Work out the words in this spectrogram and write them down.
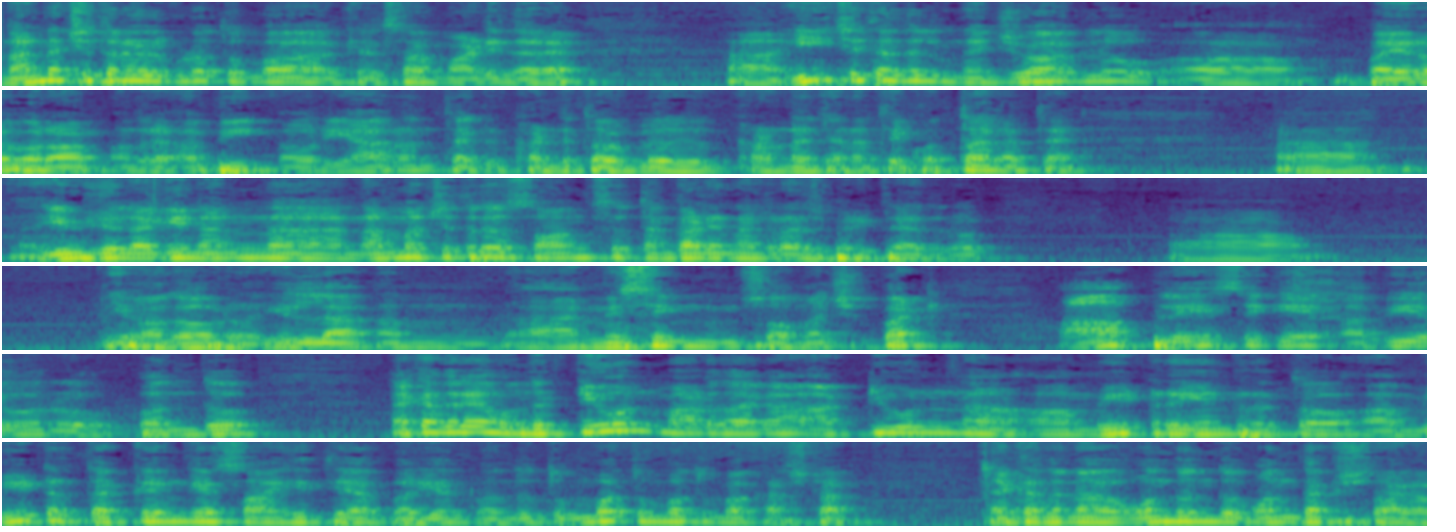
ನನ್ನ ಚಿತ್ರಗಳು ಕೂಡ ತುಂಬಾ ಕೆಲಸ ಮಾಡಿದ್ದಾರೆ. ಈ ಚಿತ್ರದಲ್ಲಿ ನಿಜವಾಗ್ಲೂ ಭೈರವರಾಮ್ ಅಂದ್ರೆ ಅಭಿ, ಅವ್ರು ಯಾರು ಅಂತ ಖಂಡಿತವಾಗ್ಲೂ ಕನ್ನಡ ಜನತೆ ಗೊತ್ತಾಗತ್ತೆ. ಯೂಶುವಲ್ ಆಗಿ ನನ್ನ, ನಮ್ಮ ಚಿತ್ರದ ಸಾಂಗ್ಸ್ ತಂಗಾಡಿ ನಾಗರಾಜ್ ಬರೀತಾ ಇದ್ರು. ಇವಾಗ ಅವರು, ಇಲ್ಲ ಮಿಸ್ಸಿಂಗ್ ಸೋ ಮಚ್ ಬಟ್ ಆ ಪ್ಲೇಸಿಗೆ ಅಭಿ ಅವರು ಬಂದು, ಯಾಕಂದ್ರೆ ಒಂದು ಟ್ಯೂನ್ ಮಾಡಿದಾಗ ಆ ಟ್ಯೂನ್ ಮೀಟರ್ ಏನಿರುತ್ತೋ, ಆ ಮೀಟರ್ ತಕ್ಕಂಗೆ ಸಾಹಿತ್ಯ ಬರೆಯೋದು ಬಂದು ತುಂಬಾ ತುಂಬಾ ತುಂಬಾ ಕಷ್ಟ. ಯಾಕಂದ್ರೆ ನಾವು ಒಂದೊಂದು ಒಂದ್ ಅಕ್ಷರ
